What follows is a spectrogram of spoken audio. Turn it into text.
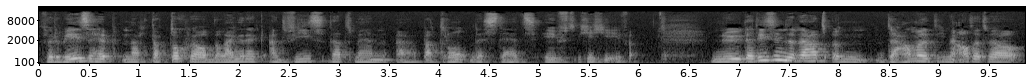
verwezen heb naar dat toch wel belangrijk advies dat mijn uh, patroon destijds heeft gegeven. Nu, dat is inderdaad een dame die mij altijd wel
